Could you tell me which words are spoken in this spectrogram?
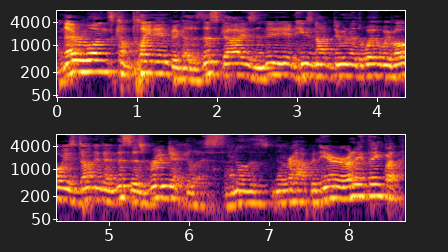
And everyone's complaining because this guy's an idiot and he's not doing it the way we've always done it, and this is ridiculous. I know this never happened here or anything, but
